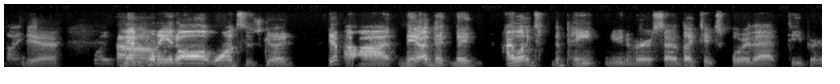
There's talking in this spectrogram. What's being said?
Like, Yeah. like And then putting Um, it all at once is good. Yep. Uh, they, they, they I liked the paint universe. I'd like to explore that deeper.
